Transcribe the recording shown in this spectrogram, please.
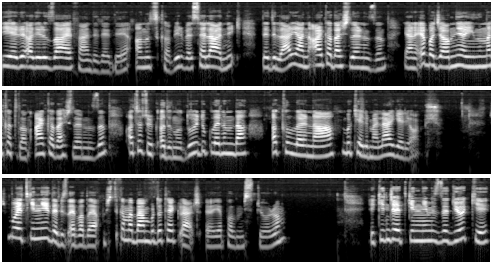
diğeri Ali Rıza Efendi dedi, Anıtkabir ve Selanik dediler. Yani arkadaşlarınızın yani EBA canlı yayınına katılan arkadaşlarınızın Atatürk adını duyduklarında akıllarına bu kelimeler geliyormuş. Şimdi bu etkinliği de biz EBA'da yapmıştık ama ben burada tekrar e, yapalım istiyorum. İkinci etkinliğimizde diyor ki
